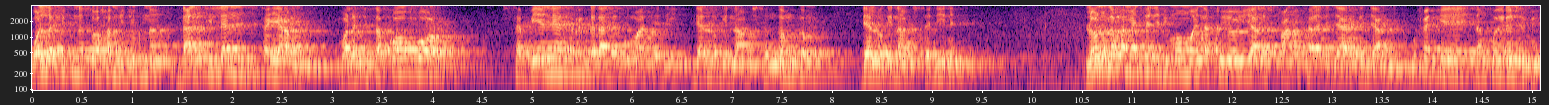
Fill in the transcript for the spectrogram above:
wala fitna soo xam ne jug na dal ci lenn ci sa yaram wala ci sa confort ci sa bien-être rek nga daal di commencé di dellu ginnaaw ci sa ngëm-ngëm dellu ginnaaw ci sa diine loolu nga xamante ne bi moom mooy natt yooyu yàlla subhanahu wa taala di jaarale jaam ñi bu fekkee da nga koy résumé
